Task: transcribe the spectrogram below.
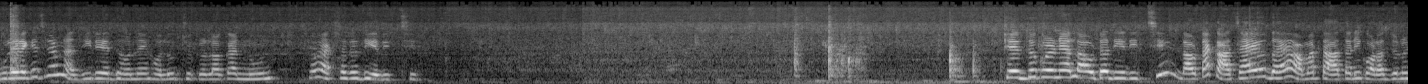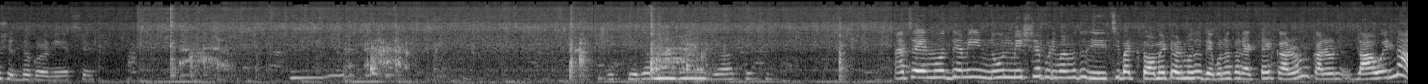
গুলে রেখেছিলাম না, জিরে, ধনে, হলুদ, শুকনো লঙ্কা, নুন, সব একসাথে দিয়ে দিচ্ছি। সেদ্ধ করে নেওয়া লাউটা দিয়ে দিচ্ছি। লাউটা কাঁচায়ও দেয়, আমার তাড়াতাড়ি করার জন্য সেদ্ধ করে নিয়েছে। আচ্ছা এর মধ্যে আমি নুন মিশ্রে পরিমাণ মতো দিয়ে দিচ্ছি বাট টমেটো এর মধ্যে দেবো না তার একটাই কারণ। কারণ লাউ লাউয়ের না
